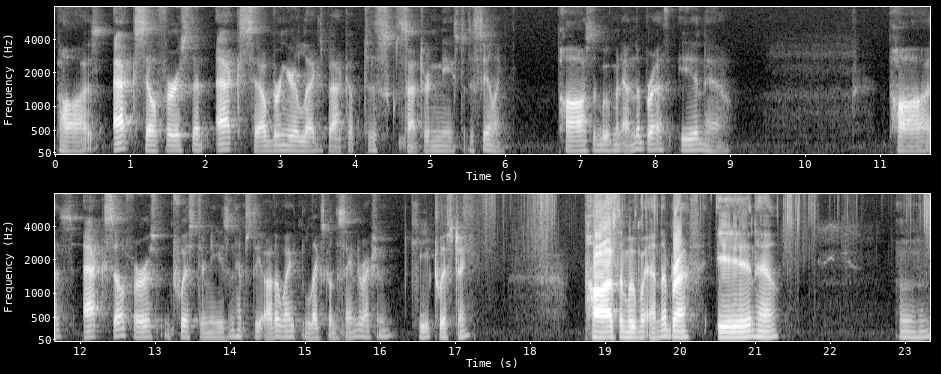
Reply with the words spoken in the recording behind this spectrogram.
Pause. Exhale first, then exhale. Bring your legs back up to the center, knees to the ceiling. Pause the movement and the breath. Inhale. Pause. Exhale first. Twist your knees and hips the other way. Legs go the same direction. Keep twisting. Pause the movement and the breath. Inhale. Mm-hmm.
